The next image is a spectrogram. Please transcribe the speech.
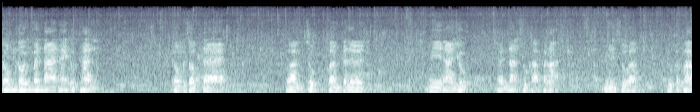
จงดลบันดาลให้ทุกท่าน จงประสบแต่ความสุขความเจริญ มีอายุวันณะสุขภาระมีสุขภาพสุขภาพ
